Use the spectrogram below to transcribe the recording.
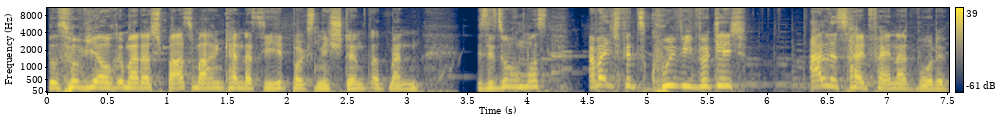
so wie auch immer das Spaß machen kann, dass die Hitbox nicht stimmt und man ein bisschen suchen muss. Aber ich find's cool, wie wirklich alles halt verändert wurde.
